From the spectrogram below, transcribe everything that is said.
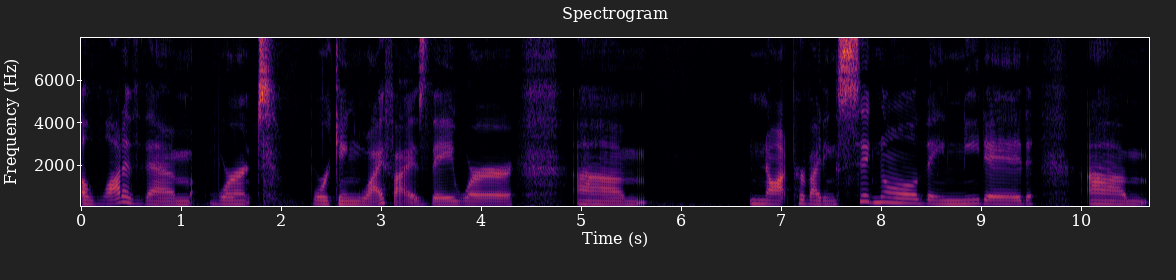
a lot of them weren't working Wi Fi's. They were um, not providing signal. They needed um,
